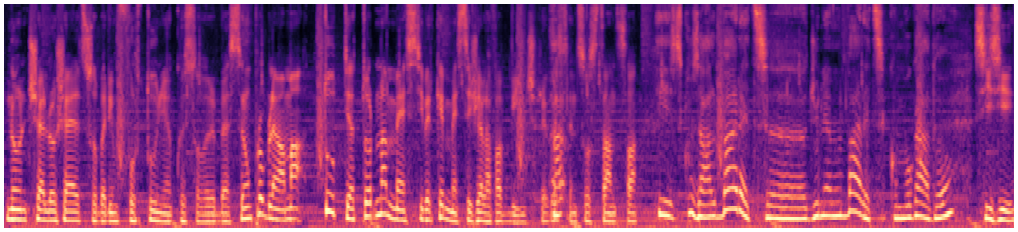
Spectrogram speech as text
non c'è lo Celso per infortunio e questo potrebbe essere un problema, ma tutti attorno a Messi perché Messi ce la fa vincere, questo ah, in sostanza. Scusa, Alvarez, Giuliano Alvarez è convocato? Sì, sì,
